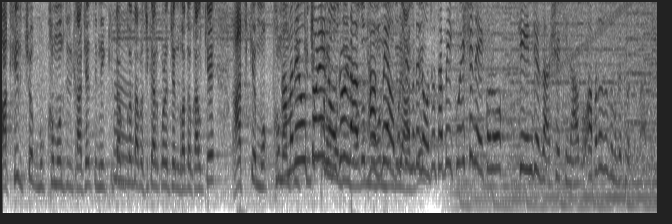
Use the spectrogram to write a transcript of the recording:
পাখির চোখ মুখ্যমন্ত্রীর কাছে তিনি কৃতজ্ঞতা স্বীকার করেছেন গতকালকে। আজকে মুখ্যমন্ত্রী আমাদের উত্তরে নজর থাকবে অবশ্যই আমাদের নজর থাকবে ইকুয়েশনে কোনো চেঞ্জেস আসে কিনা। আপাতত তোমাকে ধন্যবাদ।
